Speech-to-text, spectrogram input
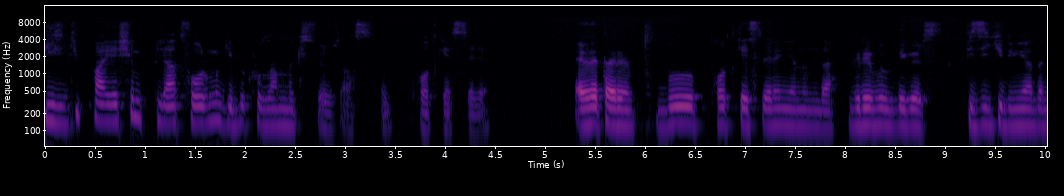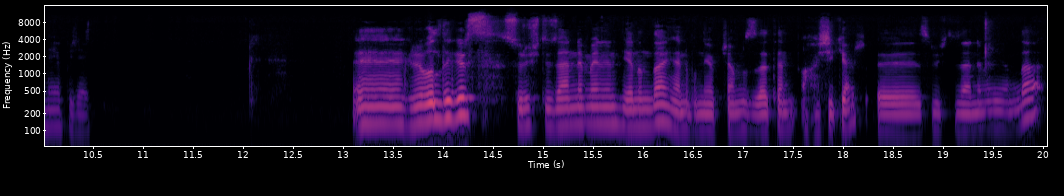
bilgi paylaşım platformu gibi kullanmak istiyoruz aslında podcastleri. Evet Arın, bu podcastlerin yanında Gravel Diggers fiziki dünyada ne yapacak? E, Gravel Diggers sürüş düzenlemenin yanında yani bunu yapacağımız zaten aşikar. E, sürüş düzenlemenin yanında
